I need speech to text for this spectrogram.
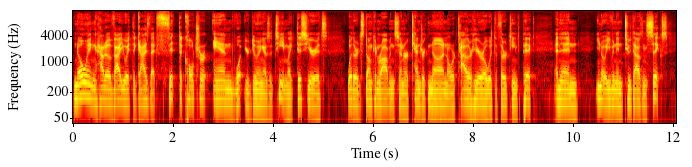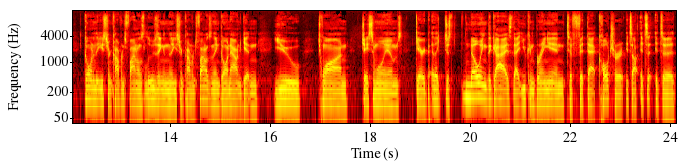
knowing how to evaluate the guys that fit the culture and what you're doing as a team. Like this year, it's whether it's Duncan Robinson or Kendrick Nunn or Tyler Herro with the 13th pick, and then you know even in 2006 going to the Eastern Conference Finals, losing in the Eastern Conference Finals, and then going out and getting you, Twan, Jason Williams, Gary, like just knowing the guys that you can bring in to fit that culture. It's a, it's a, it's a.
